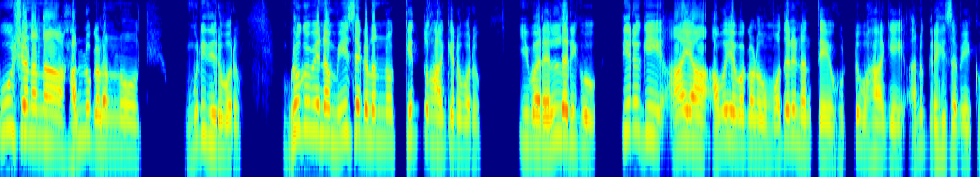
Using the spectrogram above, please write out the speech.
ಭೂಷಣನ ಹಲ್ಲುಗಳನ್ನು ಮುರಿದಿರುವರು. ಮೃಗುವಿನ ಮೀಸೆಗಳನ್ನು ಕಿತ್ತು ಹಾಕಿರುವರು. ಇವರೆಲ್ಲರಿಗೂ ತಿರುಗಿ ಆಯಾ ಅವಯವಗಳು ಮೊದಲಿನಂತೆ ಹುಟ್ಟುವ ಹಾಗೆ ಅನುಗ್ರಹಿಸಬೇಕು.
